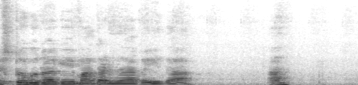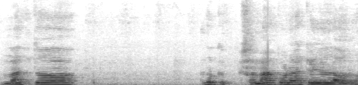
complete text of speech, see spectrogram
ಎಷ್ಟು ಹಗುರಾಗಿ ಮಾತಾಡಿದ, ಬೈದ ಮತ್ತು ಅದು ಕ್ಷಮ ಕ್ಷಮಾ ಕೂಡ ಕೇಳಿಲ್ಲ ಅವರು.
